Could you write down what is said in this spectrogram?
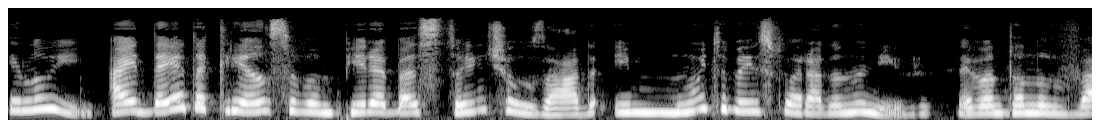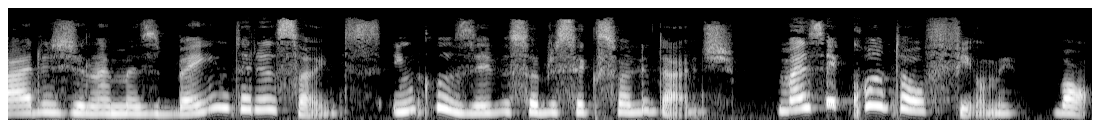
e Louis. A ideia da criança vampira é bastante ousada e muito bem explorada no livro, levantando vários dilemas bem interessantes, inclusive sobre sexualidade. Mas e quanto ao filme? Bom,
